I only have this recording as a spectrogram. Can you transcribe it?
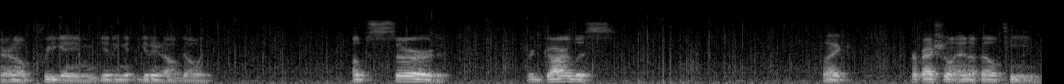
I don't know pre game, getting it getting it all going absurd. Regardless, like professional NFL team,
